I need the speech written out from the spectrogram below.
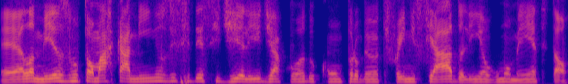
é ela mesmo tomar caminhos e se decidir ali de acordo com o problema que foi iniciado ali em algum momento e tal.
